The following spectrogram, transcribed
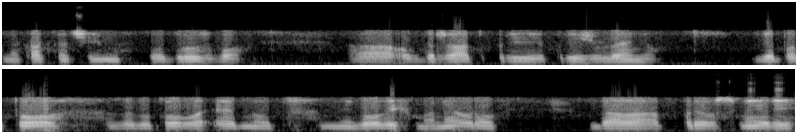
na kak način to družbo obdržati pri, pri življenju. Je pa to zagotovo eden od njegovih manevrov, da preusmeri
